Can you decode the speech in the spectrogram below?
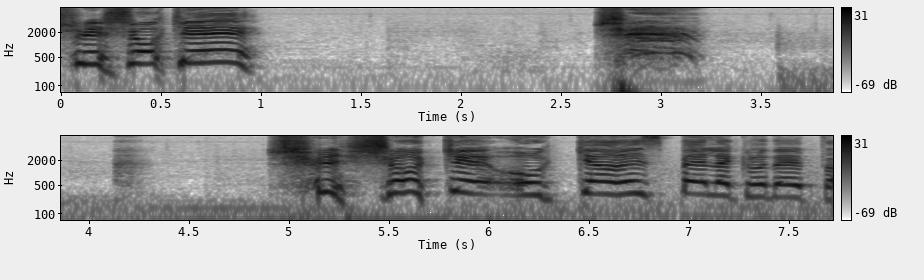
Suis choqué. Je suis choqué. Aucun respect, la Claudette.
